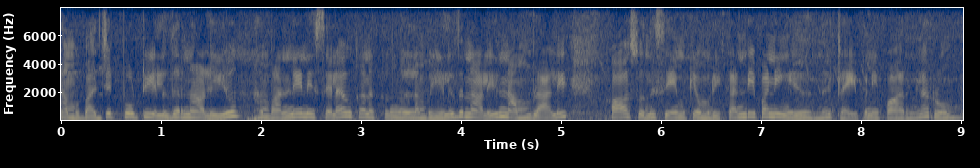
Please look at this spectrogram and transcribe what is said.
நம்ம பட்ஜெட் போட்டு எழுதுறனாலையும் நம்ம அன்னைய செலவு கணக்குங்கள் நம்ம எழுதுனாலையும் நம்மளாலே காசு வந்து சேமிக்க முடியும். கண்டிப்பாக நீங்கள் இது வந்து ட்ரை பண்ணி பாருங்கள் ரொம்ப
